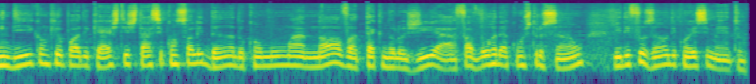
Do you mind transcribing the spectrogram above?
indicam que o podcast está se consolidando como uma nova tecnologia a favor da construção e difusão de conhecimento,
